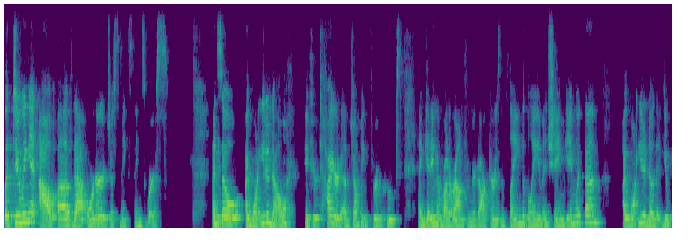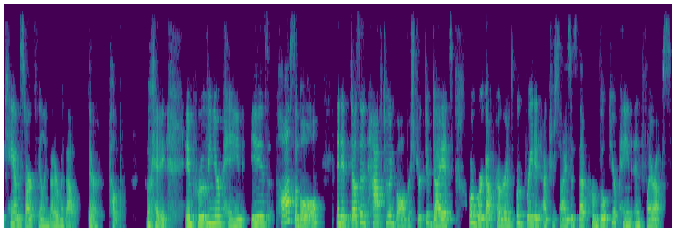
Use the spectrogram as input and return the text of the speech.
But doing it out of that order just makes things worse. And so I want you to know if you're tired of jumping through hoops and getting the runaround from your doctors and playing the blame and shame game with them, I want you to know that you can start feeling better without their help. Okay. Improving your pain is possible, and it doesn't have to involve restrictive diets or workout programs or graded exercises that provoke your pain and flare ups.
